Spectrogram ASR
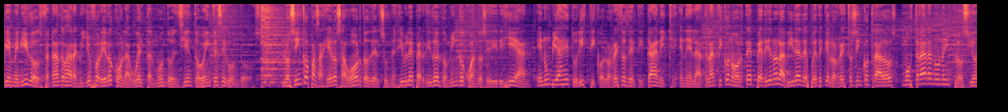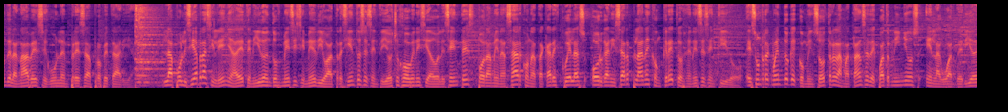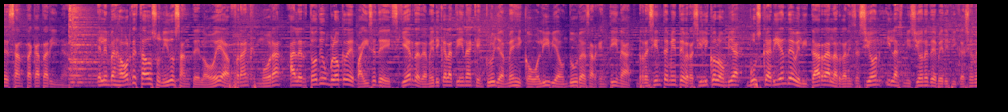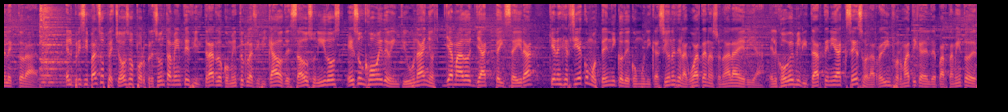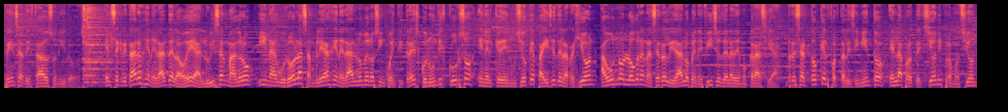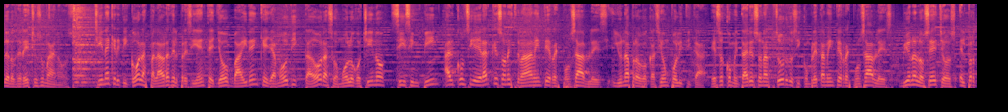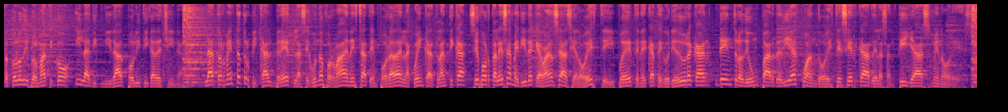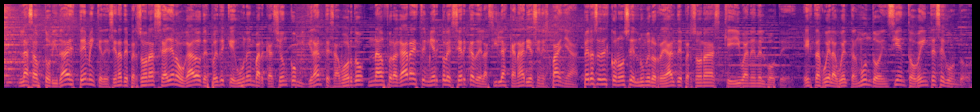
Bienvenidos, Fernando Jaramillo Forero con la vuelta al mundo en 120 segundos. Los cinco pasajeros a bordo del sumergible perdido el domingo cuando se dirigían en un viaje turístico los restos del Titanic en el Atlántico Norte perdieron la vida después de que los restos encontrados mostraran una implosión de la nave según la empresa propietaria. La policía brasileña ha detenido en dos meses y medio a 368 jóvenes y adolescentes por amenazar con atacar escuelas o organizar planes concretos en ese sentido. Es un recuento que comenzó tras la matanza de cuatro niños en la guardería de Santa Catarina. El embajador de Estados Unidos ante la OEA, Frank Mora, alertó de un bloque de países de izquierda de América Latina que incluye a México, Bolivia, Honduras, Argentina, recientemente Brasil y Colombia, buscarían debilitar a la organización y las misiones de verificación electoral. El principal sospechoso por presuntamente filtrar documentos clasificados de Estados Unidos es un joven de 21 años llamado Jack Teixeira, quien ejercía como técnico de comunicaciones de la Guardia Nacional Aérea. El joven militar tenía acceso a la red informática del Departamento de Defensa de Estados Unidos. El secretario general de la OEA, Luis Almagro, inauguró la Asamblea General número 53 con un discurso en el que denunció que países de la región aún no logran hacer realidad los beneficios de la democracia. Resaltó que el fortalecimiento es la protección y promoción de los derechos humanos. China criticó las palabras del presidente Joe Biden que llamó dictador a su homólogo chino Xi Jinping al considerar que son extremadamente irresponsables y una provocación política. Esos comentarios son absurdos y completamente irresponsables, violan los hechos, el protocolo diplomático y la dignidad política de China. La tormenta tropical Brett, la segunda formada en esta temporada en la cuenca atlántica, se fortalece a medida que avanza hacia el oeste y puede tener categoría de huracán dentro de un par de días cuando esté cerca de las Antillas menores. Las autoridades temen que decenas de personas se hayan ahogado después de que una embarcación con migrantes a bordo naufragara este miércoles cerca de las Islas Canarias en España, pero se desconoce el número real de personas que iban en el bote. Esta fue la vuelta al mundo en 120 segundos.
